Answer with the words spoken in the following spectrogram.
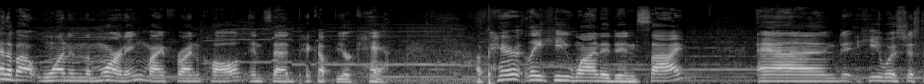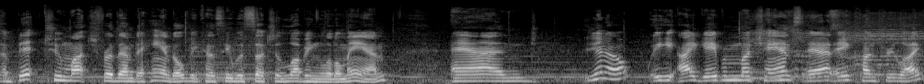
At about 1 in the morning, my friend called and said, Pick up your cat. Apparently, he wanted inside, and he was just a bit too much for them to handle because he was such a loving little man. And, you know, he, I gave him a chance at a country life,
